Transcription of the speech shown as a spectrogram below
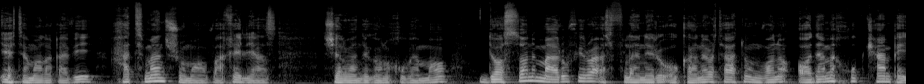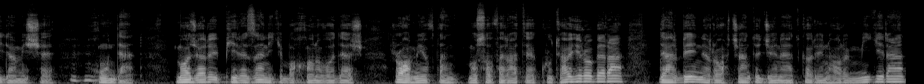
احتمال قوی حتما شما و خیلی از شنوندگان خوب ما داستان معروفی رو از فلانری اوکانر تحت عنوان آدم خوب کم پیدا میشه خوندن. ماجرای پیرزنی که با خانوادهش راه میفتن مسافرت کوتاهی رو برن در بین راه چند تا جنایتکار اینها رو می‌گیرن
